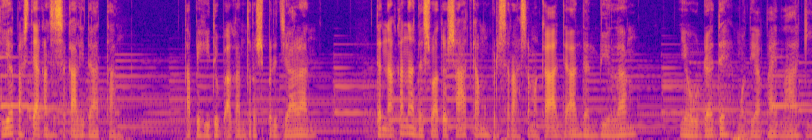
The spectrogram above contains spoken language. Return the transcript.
Dia pasti akan sesekali datang, tapi hidup akan terus berjalan, dan akan ada suatu saat kamu berserah sama keadaan dan bilang, "Ya udah deh, mau diapain lagi?"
